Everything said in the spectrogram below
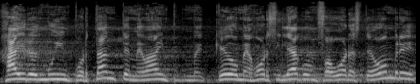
Jairo es muy importante, me, va, me quedo mejor si le hago un favor a este hombre.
